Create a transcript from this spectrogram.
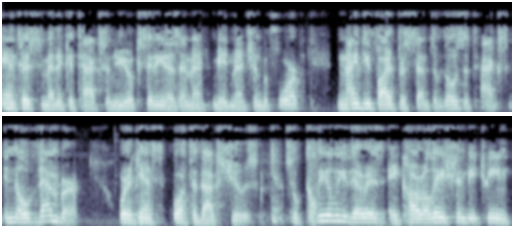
anti-Semitic attacks in New York City. And as I made mention before, 95% of those attacks in November were against Orthodox Jews. So clearly there is a correlation between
